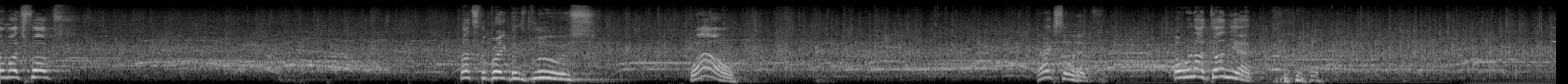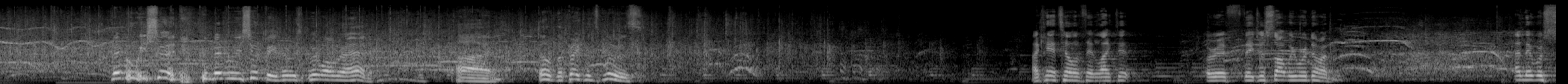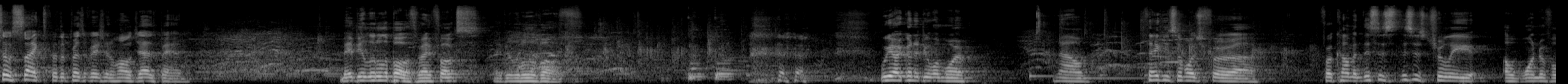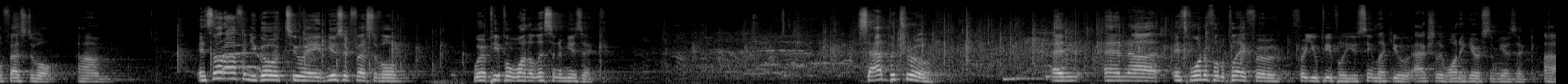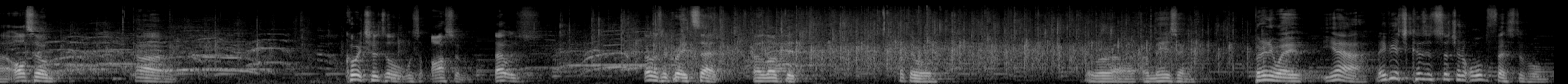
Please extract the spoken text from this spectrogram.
so much, folks. That's the Brakeman's Blues. Wow. Excellent. Oh, we're not done yet. Maybe we should. Maybe we should be. Maybe we should quit while we're ahead. Uh, no, the Brakeman's Blues. I can't tell if they liked it or if they just thought we were done. And they were so psyched for the Preservation Hall Jazz Band. Maybe a little of both, right, folks? Maybe a little of both. we are going to do one more. Now, thank you so much for, uh, for coming. This is, this is truly a wonderful festival. Um, it's not often you go to a music festival where people want to listen to music. Sad but true. And, and uh, it's wonderful to play for, for you people. You seem like you actually want to hear some music. Uh, also, uh, Cory Chisel was awesome. That was, that was a great set. I loved it. They were, they were uh, amazing. But anyway, yeah, maybe it's because it's such an old festival,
